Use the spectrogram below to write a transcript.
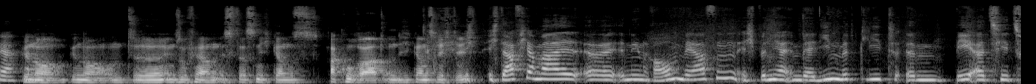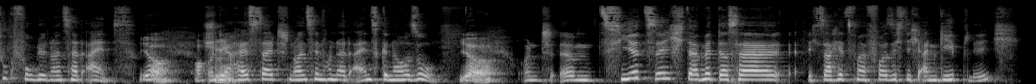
ja. Genau, genau. Und äh, insofern ist das nicht ganz akkurat und nicht ganz richtig. Ich, ich darf ja mal äh, in den Raum werfen. Ich bin ja in Berlin Mitglied im BRC Zugvogel 1901. Ja, auch schön. Und der heißt seit 1901 genau so. Ja. Und ähm, ziert sich damit, dass er, ich sage jetzt mal vorsichtig angeblich,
